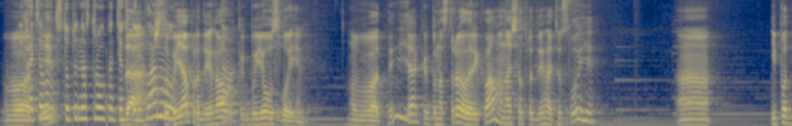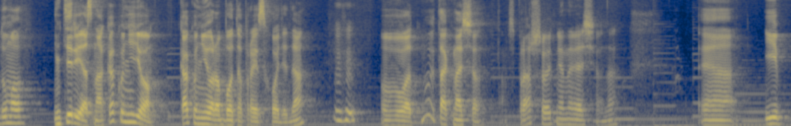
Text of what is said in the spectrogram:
Вот. и хотела, И- чтобы ты настроил контекстную да, рекламу. чтобы я продвигал Так. как бы ее услуги. Вот. И я как бы настроил рекламу, начал продвигать услуги. а, и подумал, интересно, а как у нее, как у нее работа происходит, да? Мгм. Вот. Ну и так начал там, спрашивать ненавязчиво, да. Э, и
